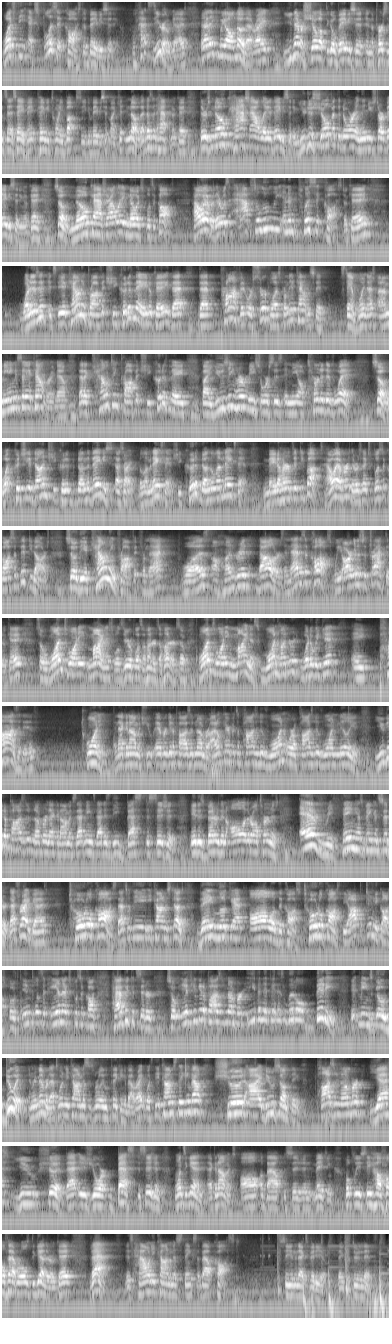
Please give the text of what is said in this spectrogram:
What's the explicit cost of babysitting? Well, that's zero, guys. And I think we all know that, right? You never show up to go babysit and the person says, hey, pay me 20 bucks so you can babysit my kid. No, that doesn't happen, okay? There's no cash outlay to babysitting. You just show up at the door and then you start babysitting, okay? So no cash outlay, no explicit cost. However, there was absolutely an implicit cost, okay? What is it? It's the accounting profit she could have made, okay? That, that profit or surplus from the accountant standpoint, and I'm meaning to say accountant right now, that accounting profit she could have made by using her resources in the alternative way. So what could she have done? She could have done the baby, uh, sorry, the lemonade stand. She could have done the lemonade stand, made 150 bucks. However, there was an explicit cost of $50. So the accounting profit from that was $100, and that is a cost. We are going to subtract it, okay? So 120 minus, well, 0 plus 100 is 100. So 120 minus 100, what do we get? A positive 20. In economics, you ever get a positive number. I don't care if it's a positive 1 or a positive 1 million. You get a positive number in economics, that means that is the best decision. It is better than all other alternatives. Everything has been considered. That's right, guys. Total cost. That's what the economist does. They look at all of the costs, total cost, the opportunity cost, both implicit and explicit costs have been considered. So if you get a positive number, even if it is little bitty, it means go do it. And remember, that's what an economist is really thinking about, right? What's the economist thinking about? Should I do something? Positive number, yes, you should. That is your best decision. Once again, economics, all about decision making. Hopefully, you see how all that rolls together, okay? That is how an economist thinks about cost. See you in the next video. Thanks for tuning in.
